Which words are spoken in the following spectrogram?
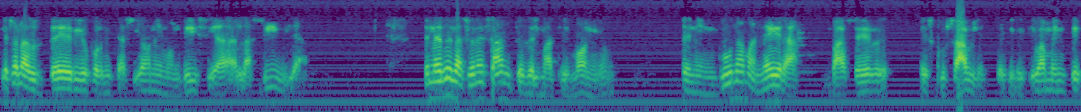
que son adulterio, fornicación, inmundicia, lascivia. Tener relaciones antes del matrimonio de ninguna manera va a ser excusable, definitivamente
